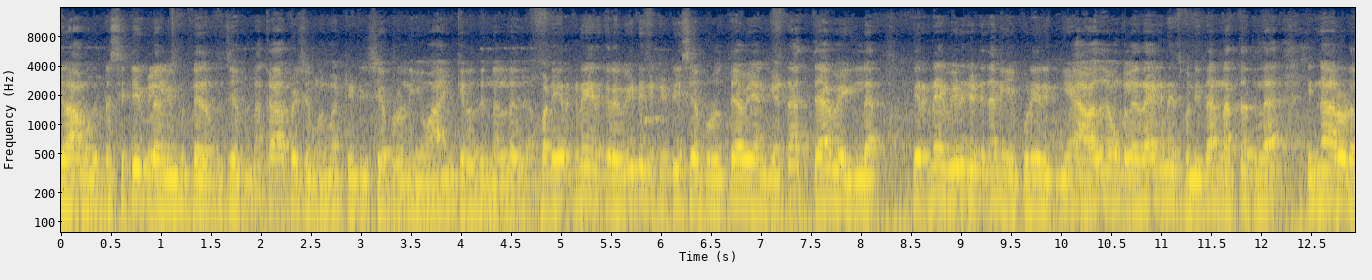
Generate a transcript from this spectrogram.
கிராமக்கிட்ட சிட்டிக்குள்ளே லிமிட்டில் இருந்துச்சு அப்படின்னா கார்பரேஷன் மூலமாக டிடிசி அப்ரூவல் நீங்கள் வாங்கிக்கிறது நல்லது. பட் ஏற்கனவே இருக்கிற வீட்டுக்கு டிடிசி அப்ரூவல் தேவையான்னு கேட்டால் தேவையில்லை ஏற்கனவே வீடு கட்டி தான் நீங்கள் குடியிருக்கீங்க. அது உங்களை ரெகனைஸ் பண்ணி தான் நத்தத்தில் இன்னாரோட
